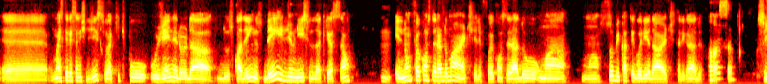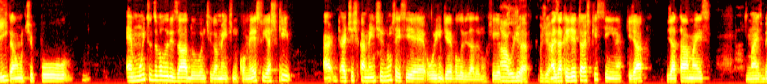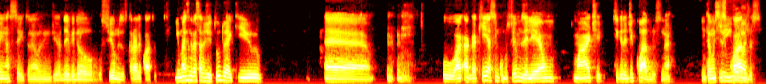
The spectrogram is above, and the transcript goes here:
É, o mais interessante disso é que, tipo, o gênero da, dos quadrinhos, desde o início da criação, Hum. ele não foi considerado uma arte, ele foi considerado uma, uma subcategoria da arte, tá ligado? Nossa. Sim. Então, tipo, é muito desvalorizado antigamente no começo e acho que ar- artisticamente, não sei se é, hoje em dia é valorizado, não cheguei a Ah, hoje é. Hoje é. Mas acredito, acho que sim, né? Que já, já tá mais, mais bem aceito, né, hoje em dia, devido aos filmes, os caralho 4. E o mais engraçado de tudo é que o, é, o HQ, assim como os filmes, ele é um, uma arte seguida de quadros, né? Então esses Sim, quadros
